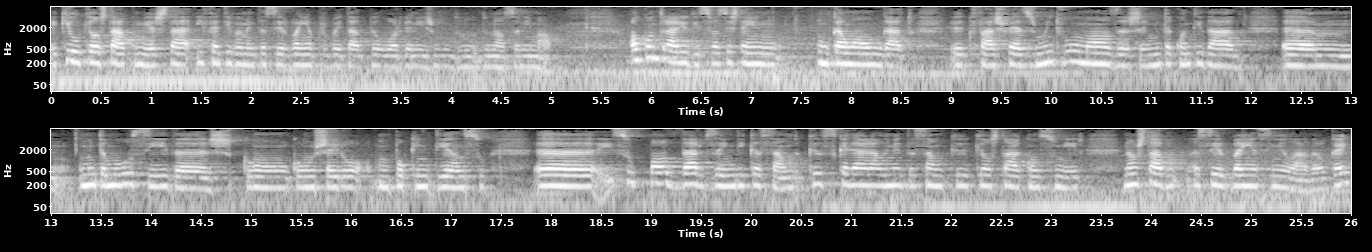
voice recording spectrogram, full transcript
aquilo que ele está a comer está efetivamente a ser bem aproveitado pelo organismo do, do nosso animal. Ao contrário disso, vocês têm um cão ou um gato uh, que faz fezes muito volumosas, em muita quantidade, ah, muito amolecidas, com, com um cheiro um pouco intenso. Uh, isso pode dar-vos a indicação de que se calhar a alimentação que, que ele está a consumir não está a ser bem assimilada, ok?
